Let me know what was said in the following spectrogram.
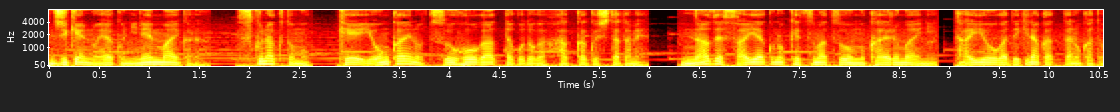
事件の約2年前から少なくとも計4回の通報があったことが発覚したため、なぜ最悪の結末を迎える前に対応ができなかったのかと、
